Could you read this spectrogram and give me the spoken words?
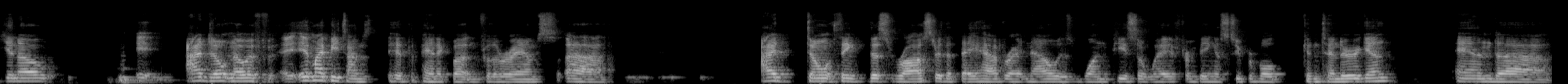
you know, it, I don't know if it might be time to hit the panic button for the Rams. Uh, I don't think this roster that they have right now is one piece away from being a Super Bowl contender again. And uh,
